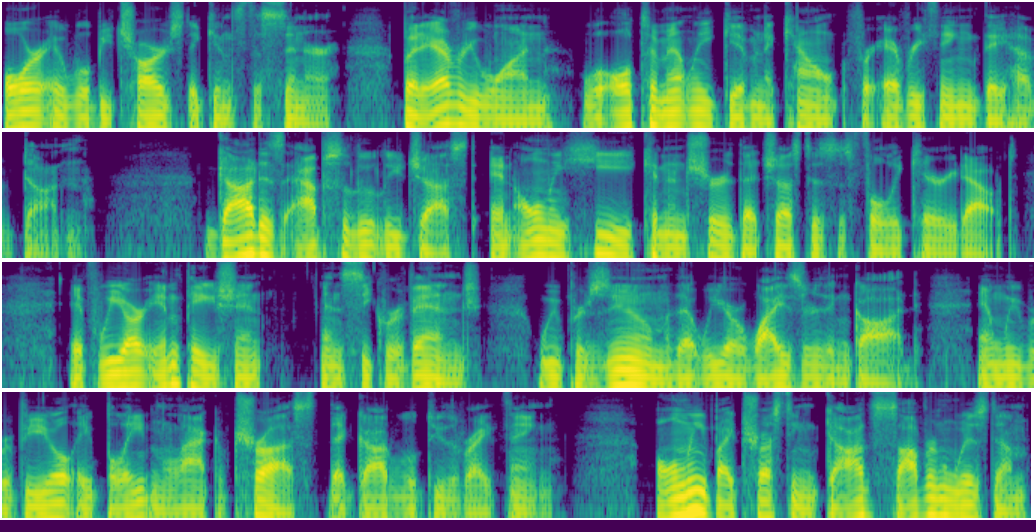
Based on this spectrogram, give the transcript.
or it will be charged against the sinner. But everyone will ultimately give an account for everything they have done. God is absolutely just, and only He can ensure that justice is fully carried out. If we are impatient and seek revenge, we presume that we are wiser than God, and we reveal a blatant lack of trust that God will do the right thing. Only by trusting God's sovereign wisdom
